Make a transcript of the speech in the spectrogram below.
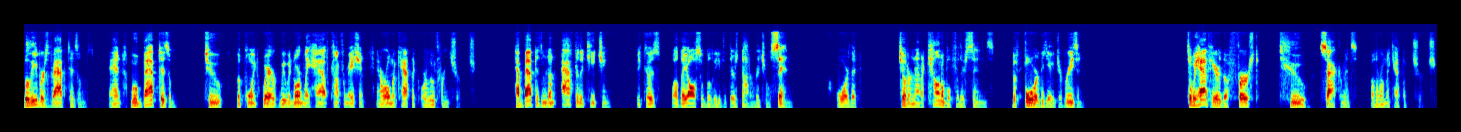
believers' baptisms and move baptism to the point where we would normally have confirmation in a Roman Catholic or Lutheran church. Have baptism done after the teaching because, well, they also believe that there's not original sin or that children are not accountable for their sins before the age of reason. So we have here the first two sacraments of the Roman Catholic Church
